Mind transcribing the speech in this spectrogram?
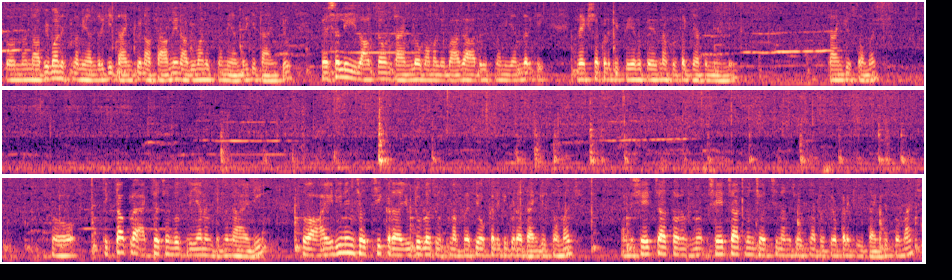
సో నన్ను అభిమానిస్తున్న మీ అందరికీ థ్యాంక్ యూ నా ఫ్యామిలీని అభిమానిస్తున్న మీ అందరికీ థ్యాంక్ యూ స్పెషల్లీ ఈ లాక్డౌన్ టైంలో మమ్మల్ని బాగా ఆదరిస్తున్న మీ అందరికీ ప్రేక్షకులకి పేరు పేరున కృతజ్ఞతలు అండి. Thank you so much so టిక్టాక్లో actor Chandru three అని ఉంటుంది నా ఐడి. సో ఆ ఐడి నుంచి వచ్చి ఇక్కడ యూట్యూబ్లో చూస్తున్న ప్రతి ఒక్కరికి కూడా thank you so much and ShareChat ShareChat నుంచి వచ్చి నన్ను చూస్తున్న ప్రతి ఒక్కరికి thank you so much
